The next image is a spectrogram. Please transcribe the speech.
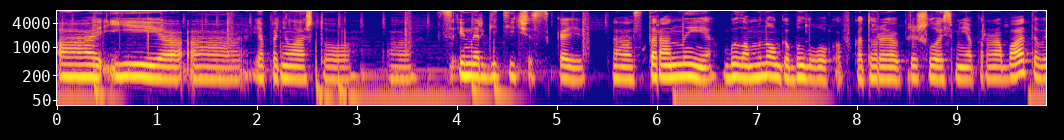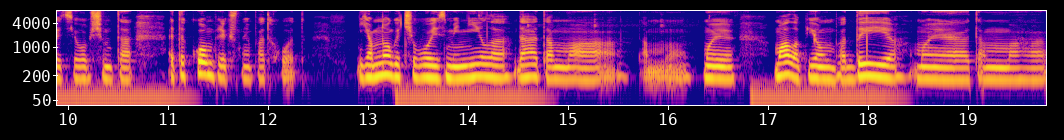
а, и а, я поняла, что а, с энергетической а, стороны было много блоков, которые пришлось мне прорабатывать, и, в общем-то, это комплексный подход. Я много чего изменила, да, там, а, там мы мало пьем воды, мы там а,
